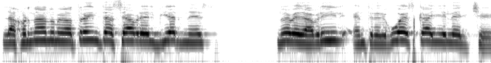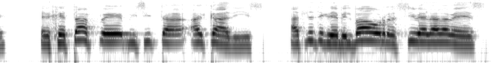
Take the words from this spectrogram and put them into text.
La jornada número 30 se abre el viernes 9 de abril entre el Huesca y el Elche. El Getafe visita al Cádiz. Atlético de Bilbao recibe al Alavés.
